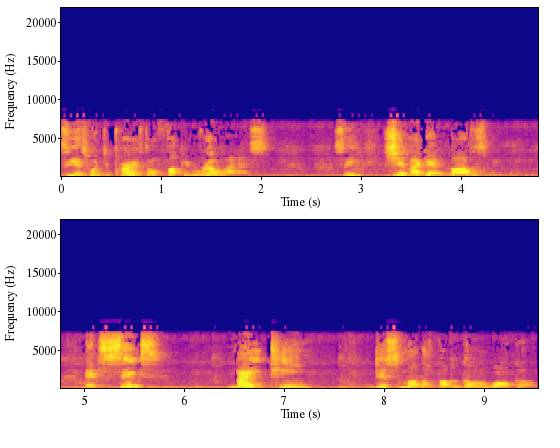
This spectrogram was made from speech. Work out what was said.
See, that's what your parents don't fucking realize. See, shit like that bothers me. At 6:19, this motherfucker gonna walk up.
